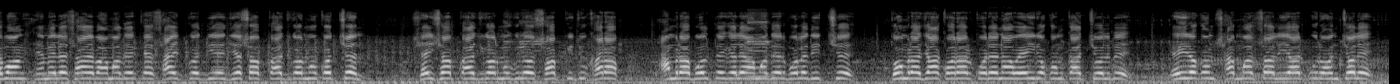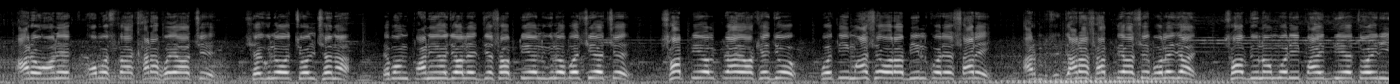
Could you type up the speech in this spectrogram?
এবং এমএলএ সাহেব আমাদেরকে সাইড করে দিয়ে যেসব কাজকর্ম করছেন, সেই সব কাজকর্মগুলো সব কিছু খারাপ। আমরা বলতে গেলে আমাদের বলে দিচ্ছে, তোমরা যা করার করে নাও, এই রকম কাজ চলবে। এই রকম সাবমার্শাল ইয়ারপুর অঞ্চলে আরও অনেক অবস্থা খারাপ হয়ে আছে সেগুলো চলছে না। এবং পানীয় জলের যেসব টিউবওয়েলগুলো বসিয়েছে, সব টিউবওয়েল প্রায় অকেজো। প্রতি মাসে ওরা বিল করে সারে। আর যারা সারতে আসে বলে যায় সব দু নম্বরই পাইপ দিয়ে তৈরি।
